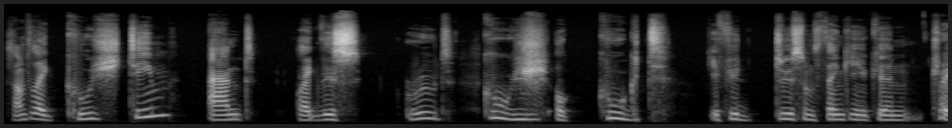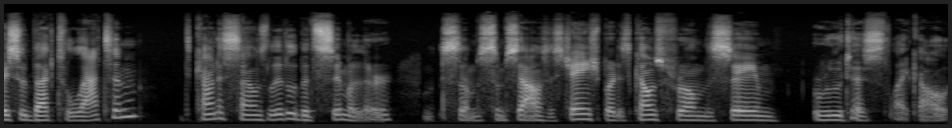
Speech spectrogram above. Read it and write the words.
something like kujtim, and like this root kuj or kugt. If you do some thinking, you can trace it back to Latin. It kind of sounds a little bit similar. Some some sounds has changed, but it comes from the same root as like our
